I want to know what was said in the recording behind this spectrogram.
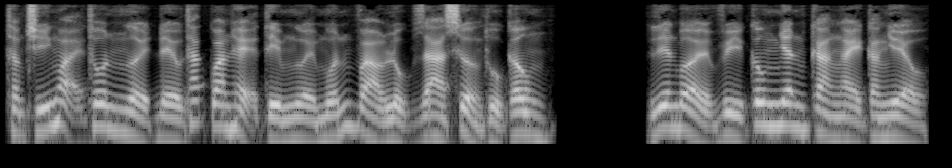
thậm chí ngoại thôn người đều thắc quan hệ tìm người muốn vào lục gia xưởng thủ công. Liên bởi vì công nhân càng ngày càng nhiều,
